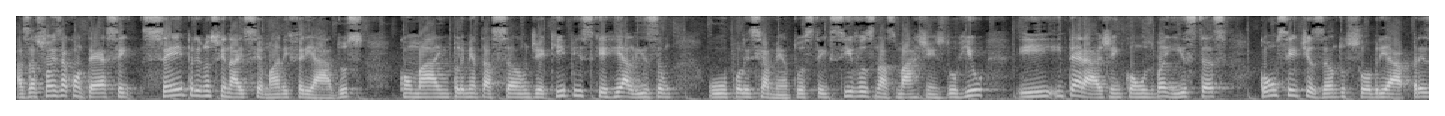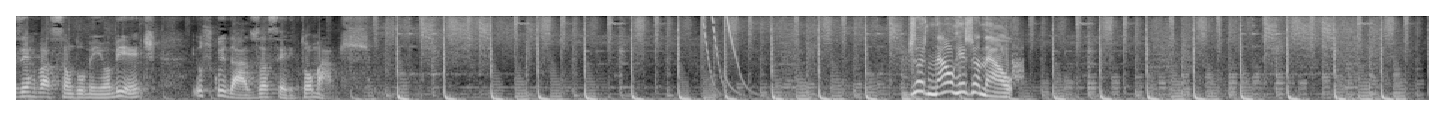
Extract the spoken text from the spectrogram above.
As ações acontecem sempre nos finais de semana e feriados, com a implementação de equipes que realizam o policiamento ostensivos nas margens do rio e interagem com os banhistas, conscientizando sobre a preservação do meio ambiente e os cuidados a serem tomados. Jornal Regional.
